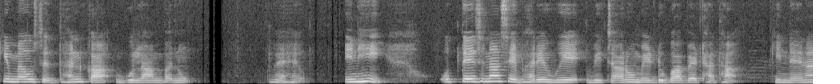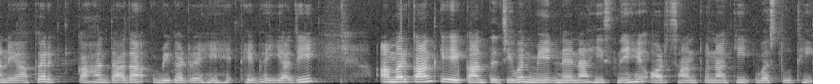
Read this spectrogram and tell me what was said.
कि मैं उस धन का गुलाम बनूं। वह इन्हीं उत्तेजना से भरे हुए विचारों में डूबा बैठा था कि नैना ने आकर कहा, दादा, बिगड़ रहे थे भैया जी। अमरकांत के एकांत जीवन में नैना ही स्नेह और सांत्वना की वस्तु थी।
